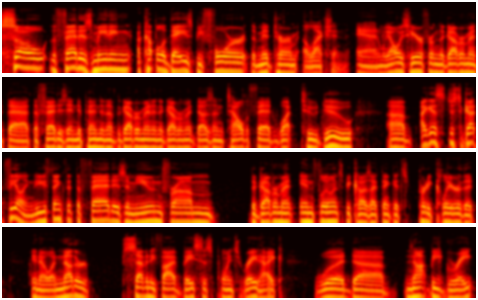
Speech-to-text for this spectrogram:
So the Fed is meeting a couple of days before the midterm election. And we always hear from the government that the Fed is independent of the government and the government doesn't tell the Fed what to do. Uh, I guess just a gut feeling. Do you think that the Fed is immune from the government influence? Because I think it's pretty clear that, you know, another 75 basis points rate hike would uh, not be great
